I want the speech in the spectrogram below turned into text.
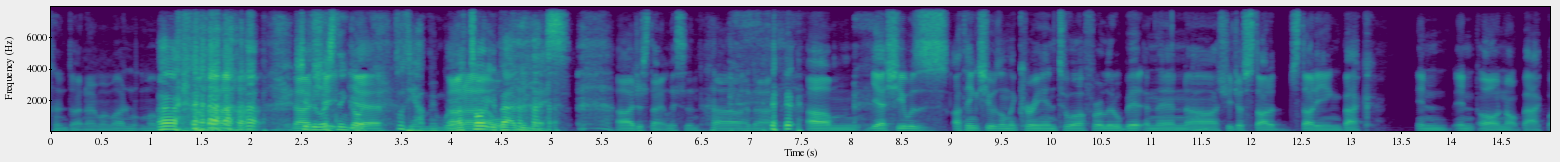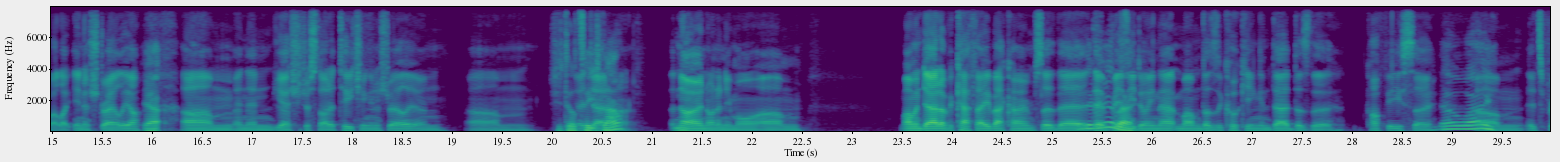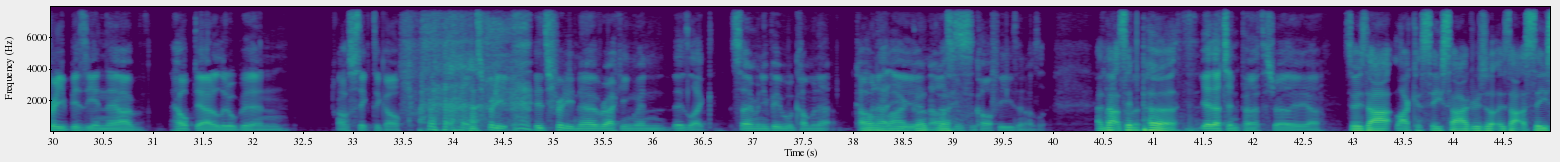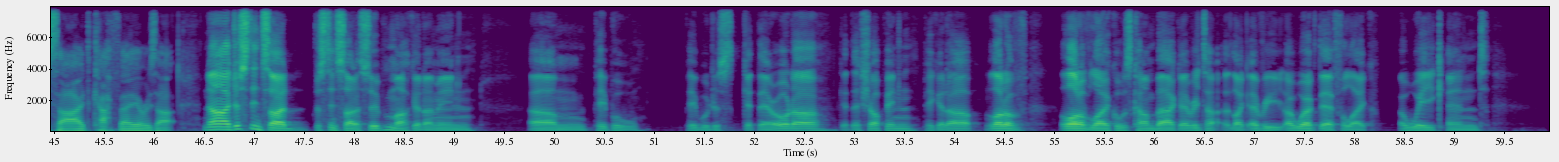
don't know my mum. No, She'd be she- listening, going, yeah. "Bloody hell, No, I've no, taught no, you better than this." I just don't listen. Uh, no. um, yeah, she was. I think she was on the Korean tour for a little bit, and then uh, she just started studying back in in. Oh, not back, but like in Australia. Yeah. Um, and then yeah, she just started teaching in Australia, and um, She still teach Dad now. No, not anymore. Um, mum and dad have a cafe back home, so they're they they are really? busy doing that. Mum does the cooking, and dad does the coffee. So No way. um, it's pretty busy in there. I've helped out a little bit, and I'll stick to golf. it's pretty it's pretty nerve wracking when there's like so many people coming out coming Oh at you and asking for coffees, and I was like, and that's in it. Perth. yeah, that's in Perth, Australia. Yeah. So is that like a seaside resort? Is that a seaside cafe or is that? No, just inside, just inside a supermarket. I mean, um, people people just get their order, get their shopping, pick it up. A lot of a lot of locals come back every time. Like every, I worked there for like a week, and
